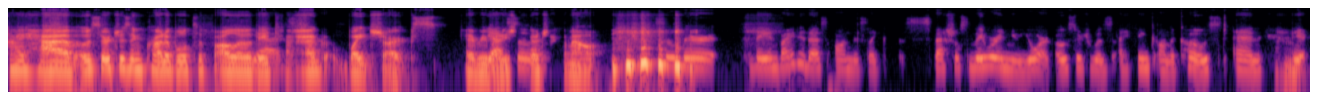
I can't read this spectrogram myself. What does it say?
I have. OCEARCH is incredible to follow. Yes. They tag white sharks. Everybody should go check them out. So they're they invited us on this like special so they were in New York. OCEARCH was I think on the coast and Mhm. they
